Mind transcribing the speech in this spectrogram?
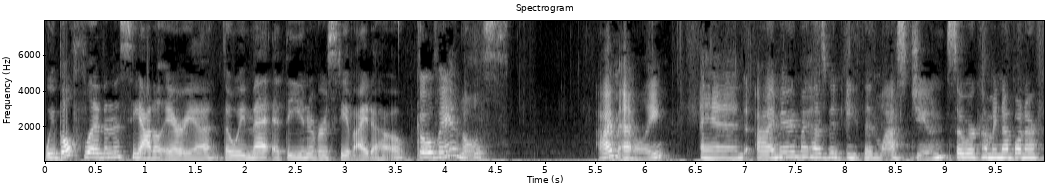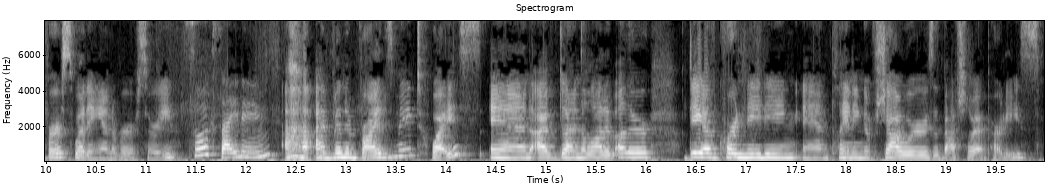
We both live in the Seattle area, though we met at the University of Idaho. Go Vandals! I'm Emily, and I married my husband Ethan last June, so we're coming up on our first wedding anniversary. So exciting! I've been a bridesmaid twice, and I've done a lot of other day of coordinating and planning of showers and bachelorette parties.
